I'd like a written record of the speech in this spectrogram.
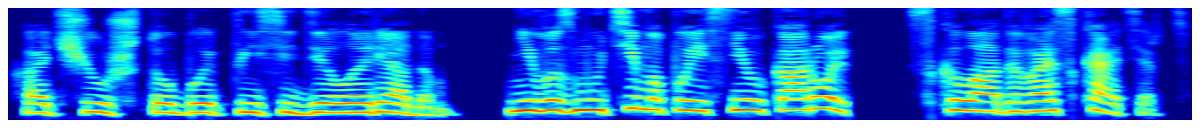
«Хочу, чтобы ты сидела рядом», — невозмутимо пояснил король, складывая скатерть.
